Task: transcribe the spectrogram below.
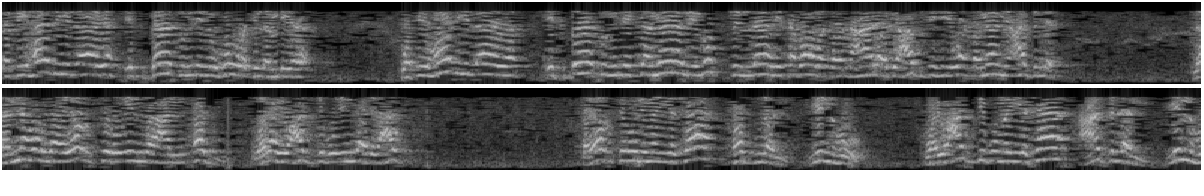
ففي هذه الآية إثبات لنبوة الأنبياء. وفي هذه الآية إثبات لكمال لطف الله تبارك وتعالى بعبده وتمام عدله. لأنه لا يغفر إلا عن فضل ولا يعذب إلا بالعدل فيغفر لمن يشاء فضلا منه ويعذب من يشاء عدلا منه.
